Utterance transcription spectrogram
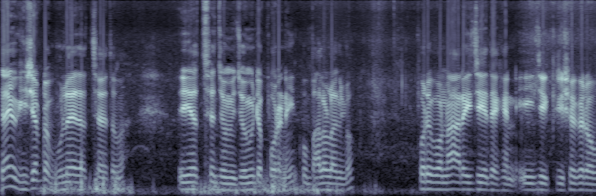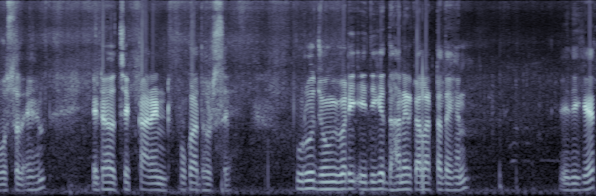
যাই হোক, হিসাবটা ভুল হয়ে যাচ্ছে হয়তো বা এই হচ্ছে জমি, জমিটা পড়ে নেই, খুব ভালো লাগল। পড়ে না। আর এই যে দেখেন, এই যে কৃষকের অবস্থা দেখেন, এটা হচ্ছে কারেন্ট পোকা ধরছে। পুরো জমি বাড়ি এইদিকে ধানের কালারটা দেখেন। এইদিকের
